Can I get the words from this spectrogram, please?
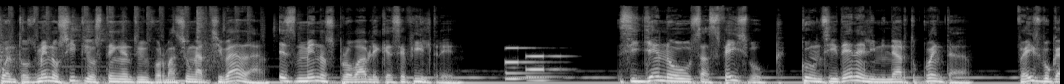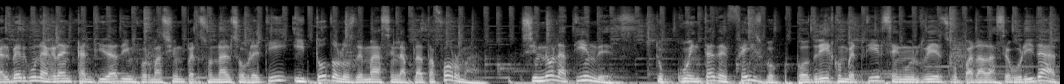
Cuantos menos sitios tengan tu información archivada, es menos probable que se filtre. Si ya no usas Facebook, considera eliminar tu cuenta. Facebook alberga una gran cantidad de información personal sobre ti y todos los demás en la plataforma. Si no la atiendes, tu cuenta de Facebook podría convertirse en un riesgo para la seguridad.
